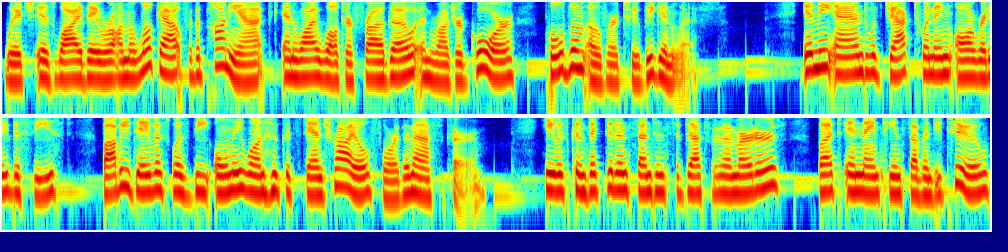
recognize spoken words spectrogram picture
which is why they were on the lookout for the Pontiac and why Walter Frago and Roger Gore pulled them over to begin with. In the end, with Jack Twining already deceased, Bobby Davis was the only one who could stand trial for the massacre. He was convicted and sentenced to death for the murders, but in 1972,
